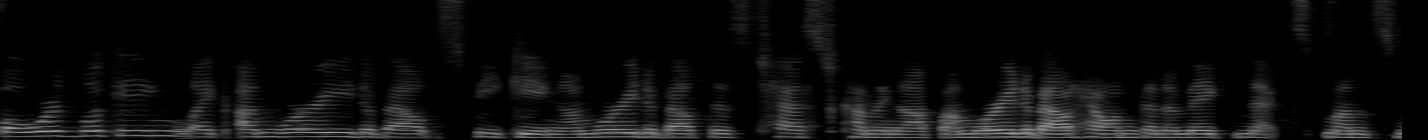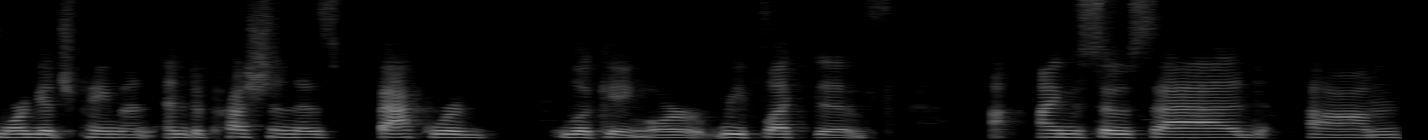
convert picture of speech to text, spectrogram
forward looking. Like I'm worried about speaking. I'm worried about this test coming up. I'm worried about how I'm going to make next month's mortgage payment. And depression is backward looking or reflective. I'm so sad. Um,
